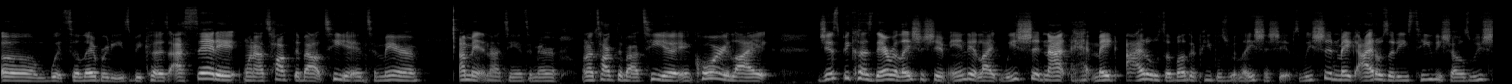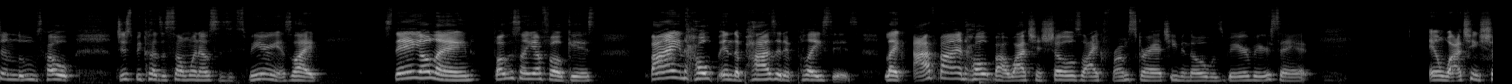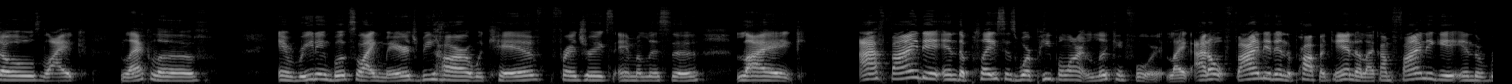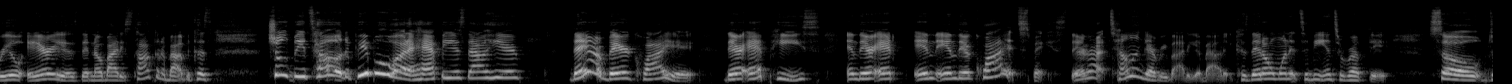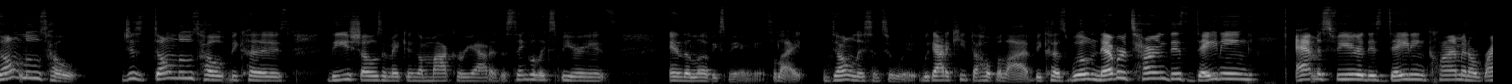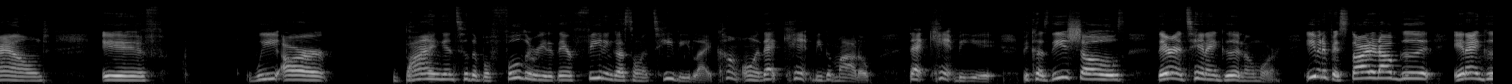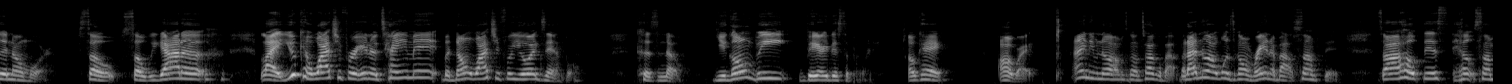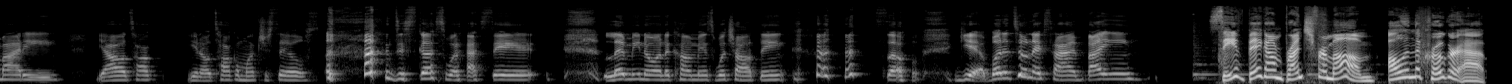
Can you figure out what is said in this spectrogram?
um with celebrities. Because I said it when I talked about Tia and Tamera. I meant not Tia and Tamera. When I talked about Tia and Cory, like just because their relationship ended, like we should not ha- make idols of other people's relationships. We shouldn't make idols of these TV shows. We shouldn't lose hope just because of someone else's experience. Like, stay in your lane, focus on your focus, find hope in the positive places. Like, I find hope by watching shows like From Scratch, even though it was very, very sad, and watching shows like Black Love and reading books like Marriage Be Hard with Kev Fredericks and Melissa. Like, I find it in the places where people aren't looking for it. Like I don't find it in the propaganda. Like I'm finding it in the real areas that nobody's talking about because truth be told, the people who are the happiest out here, they are very quiet. They're at peace and they're at in in their quiet space. They're not telling everybody about it cuz they don't want it to be interrupted. So, don't lose hope. Just don't lose hope because these shows are making a mockery out of the single experience and the love experience. Like, don't listen to it. We got to keep the hope alive because we'll never turn this dating atmosphere, this dating climate around if we are buying into the buffoonery that they're feeding us on TV. Like, come on, that can't be the model. That can't be it. Because these shows, their intent ain't good no more. Even if it started off good, it ain't good no more. So, so we gotta like you can watch it for entertainment, but don't watch it for your example. Cause no, you're gonna be very disappointed. Okay. All right. I didn't even know I was gonna talk about, but I knew I was gonna rant about something. So I hope this helps somebody. Y'all talk, you know, talk amongst yourselves. Discuss what I said. Let me know in the comments what y'all think. so yeah, but until next time, bye. Save big on brunch for mom, all in the Kroger app.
